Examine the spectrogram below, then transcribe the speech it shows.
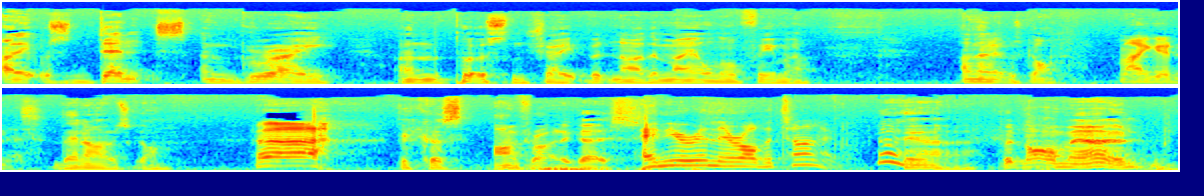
and it was dense and grey and the person shape, but neither male nor female. And then it was gone. My goodness. Then I was gone Ah, because I'm frightened of ghosts. and you're in there all the time. Oh, yeah, but not on my own.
